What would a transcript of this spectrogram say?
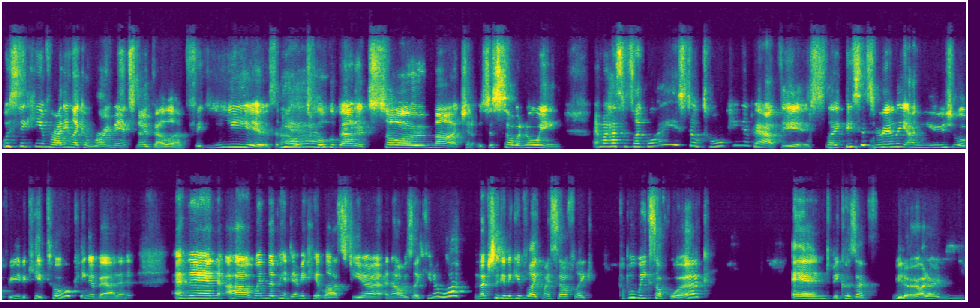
was thinking of writing like a romance novella for years and yeah. i would talk about it so much and it was just so annoying and my husband's like, why are you still talking about this? Like, this is really unusual for you to keep talking about it. And then uh, when the pandemic hit last year, and I was like, you know what? I'm actually going to give like myself like a couple of weeks off work. And because I've, you know, I don't,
